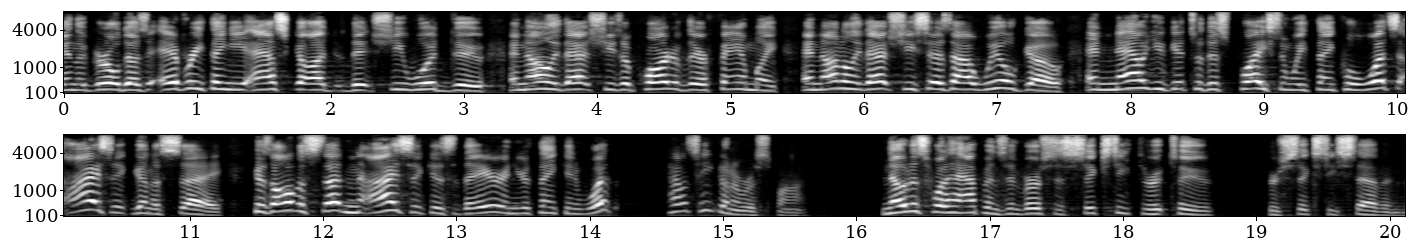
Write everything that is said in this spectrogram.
and the girl does everything he asked God that she would do. And not only that, she's a part of their family. And not only that, she says, I will go. And now you get to this place, and we think, well, what's Isaac going to say? Because all of a sudden, Isaac is there, and you're thinking, what? How's he going to respond? Notice what happens in verses 60 through 2 through 67.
